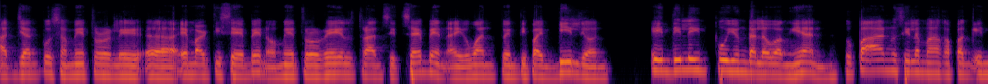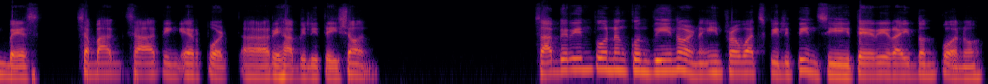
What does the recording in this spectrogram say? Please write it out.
at dyan po sa Metro uh, MRT 7 o Metro Rail Transit 7 ay 125 billion, eh delayed po yung dalawang yan. So paano sila makakapag-invest sa bag sa ating airport uh, rehabilitation? Sabi rin po ng convener ng InfraWatch Philippines, si Terry Raidon po, no,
